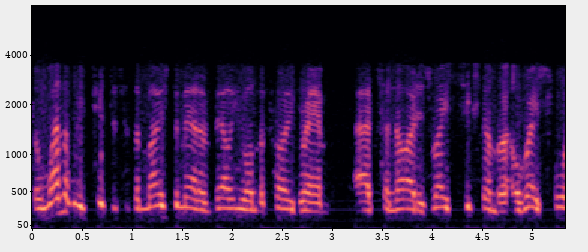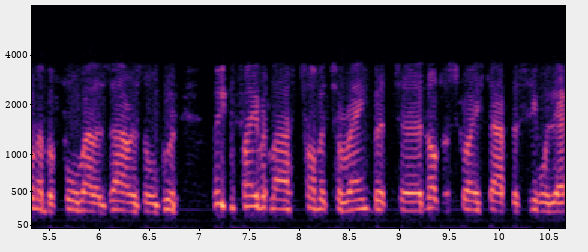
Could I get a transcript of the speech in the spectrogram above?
The one that we've tipped us at the most amount of value on the program uh, tonight is race six, number or race four, number four, Razar is all good. Beat the favourite last time at Terang, but uh, not disgraced after sitting without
